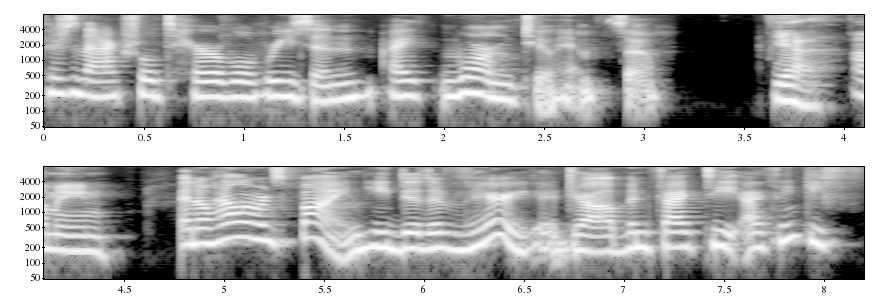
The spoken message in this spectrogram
there's an actual terrible reason I warmed to him. So Yeah, I mean, and O'Halloran's fine. He did a very good job. In fact, he I think he f-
